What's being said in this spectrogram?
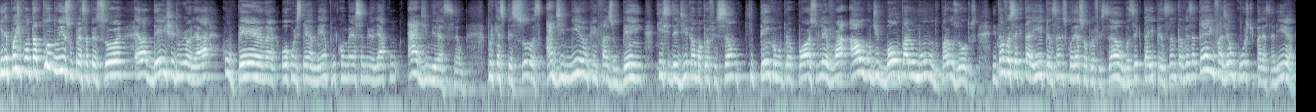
E depois de contar tudo isso para essa pessoa, ela deixa de me olhar com pena ou com estranhamento e começa a me olhar com admiração porque as pessoas admiram quem faz o bem, quem se dedica a uma profissão que tem como propósito levar algo de bom para o mundo, para os outros. Então você que está aí pensando em escolher a sua profissão, você que está aí pensando talvez até em fazer um curso de palhaçaria,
